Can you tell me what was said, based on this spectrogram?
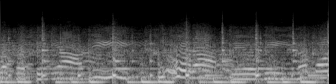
પીર પકટિયાજી ઓ રામ દેવજી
